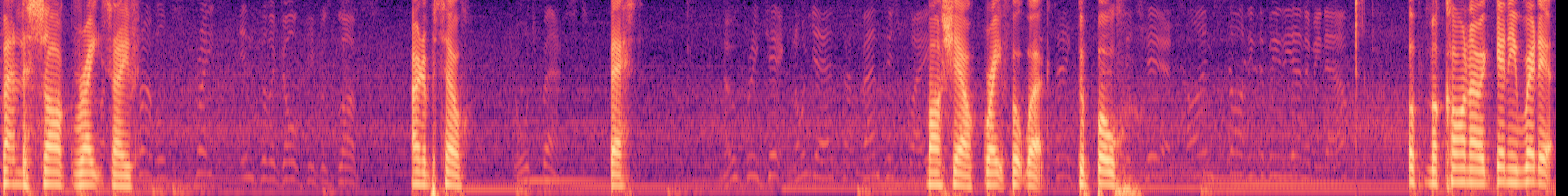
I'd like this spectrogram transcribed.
Van der Sar, great save. Ona Batlle. Best. Martial, great footwork. Good ball. Upamecano again, he read it.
